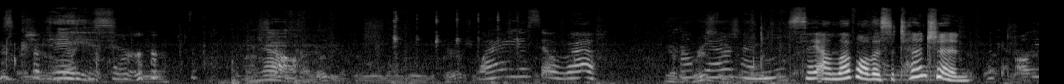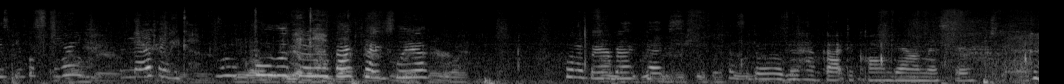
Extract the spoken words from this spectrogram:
Jeez. No. Why are you so rough? Calm down, honey. Say, I love all this attention. Look at all these people staring. I love it. Oh, look at little backpacks, Leah. Little bear backpacks. That's You have got to calm down, mister. You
